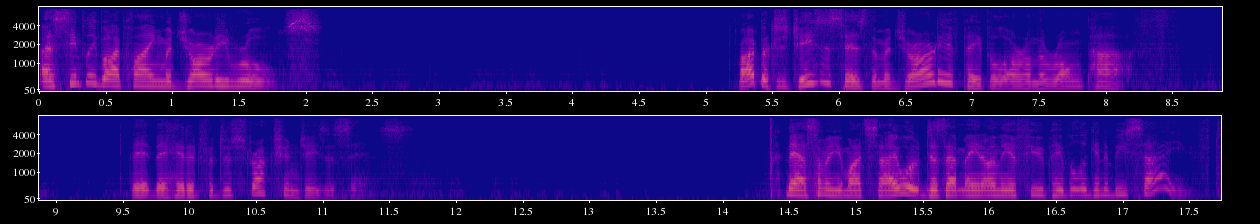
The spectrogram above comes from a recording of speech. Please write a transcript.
uh, simply by applying majority rules. Right? Because Jesus says the majority of people are on the wrong path. They're, they're headed for destruction, Jesus says. Now, some of you might say, well, does that mean only a few people are going to be saved?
